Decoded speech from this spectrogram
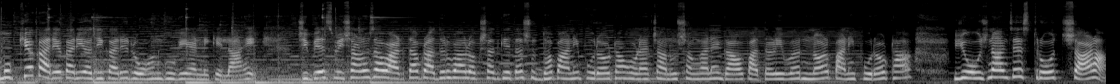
मुख्य कार्यकारी अधिकारी रोहन घुगे यांनी केलं आहे. जीबीएस विषाणूचा वाढता प्रादुर्भाव लक्षात घेता शुद्ध पाणी पुरवठा होण्याच्या अनुषंगाने गाव पातळीवर नळ पाणी पुरवठा योजनांचे स्रोत शाळा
